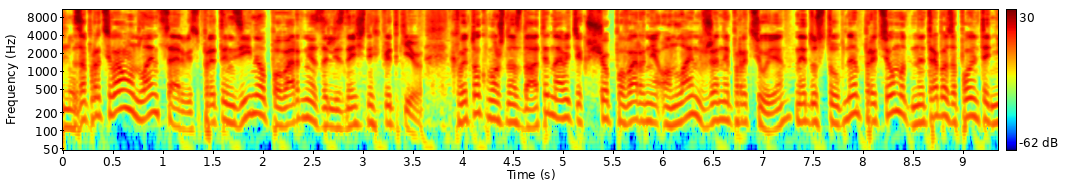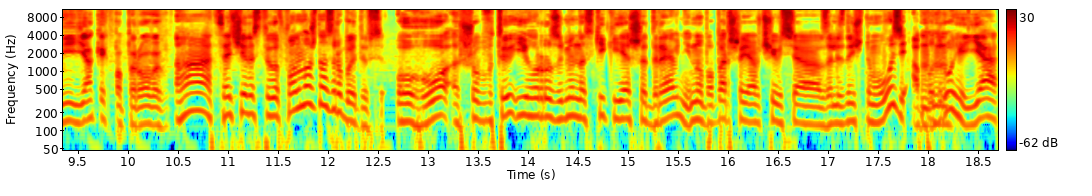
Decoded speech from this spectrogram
ну Запрацював онлайн-сервіс претензійного повернення залізничних квитків. Квиток можна здати, навіть якщо повернення онлайн вже не працює, недоступне. При цьому не треба заповнити ніяких паперових. А, це через телефон можна зробити все? Ого, щоб ти Ігор розумів, наскільки я ще древній. Ну, по-перше, я вчився в залізничному вузі, а по-друге, я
